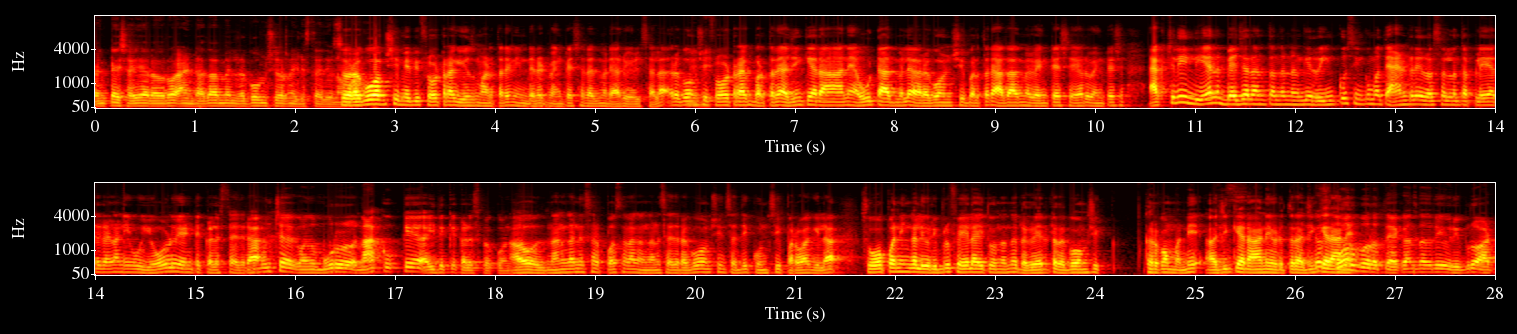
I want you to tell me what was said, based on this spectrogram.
ವೆಂಕಟೇಶ್ ಅಯ್ಯರ್ ಅವರು ಅಂಡ್ ಅದಾದ್ಮೇಲೆ ರಘುವಂಶಿ ಅವ್ರನ್ನ ಇಳಿಸ್ತಾ ಇದೀವಿ ಸೊ ರಘುವಂಶಿ ಮೇ ಬಿ ಫ್ಲೋಟರ್ ಆಗಿ ಯೂಸ್ ಮಾಡ್ತಾರೆ. ನೀನು ಡೈರೆಕ್ಟ್ ವೆಂಕಟೇಶ್ ಆದ್ಮೇಲೆ ಯಾರು ಇಳಿಸಲ್ಲ ರಘುವಂಶಿ ಫ್ಲೋಟರ್ ಆಗಿ ಬರ್ತಾರೆ. ಅಜಿಂಕ್ಯ ರಹಾನೆ ಔಟ್ ಆದ್ಮೇಲೆ ರಘುವಂಶಿ ಬರ್ತಾರೆ. ಅದಾದಮೇಲೆ ವೆಂಕಟೇಶ್ ಅಯ್ಯರ್ ವೆಂಕಟೇಶ್ ಆಕ್ಚುಲಿ ಇಲ್ಲಿ ಏನು ಬೇಜಾರು ಅಂತಂದ್ರೆ ನನಗೆ ರಿಂಕು ಸಿಂಕು ಮತ್ತು ಆ್ಯಂಡ್ರಿ ರಸಲ್ ಅಂತ ಪ್ಲೇಯರ್ಗಳನ್ನ ನೀವು ಏಳು ಎಂಟು ಕಳಿಸ್ತಾ ಇದ್ದೀರಾ. ಮುಂಚೆ ಒಂದು ಮೂರು ನಾಲ್ಕಕ್ಕೆ ಐದಕ್ಕೆ ಕಳಿಸ್ಬೇಕು ಅಂತ. ಹೌದು ನನಗನ್ನಿಸ್ ಸರ್ ಪರ್ಸನಲ್ ಆಗಿ ಅನಿಸ್ತಾ ಇದೆ ರಘುವಂಶಿ ಸದ್ಯಕ್ಕೆ ಕುಣಿಸಿ ಪರವಾಗಿಲ್ಲ. ಸೊ ಓಪನಿಂಗಲ್ಲಿ ಇವರಿಬ್ರು ಫೇಲ್ ಆಯಿತು ಅಂತಂದ್ರೆ ಡೈರೆಕ್ಟ್ ರಘುವಂಶಿ ಕರ್ಕೊಂಬನ್ನಿ. ಅಜಿಂಕ್ಯ ರಾಣಿ ಇಡ್ತಾರೆ ಅಜಿಂಕ್ಯ ರಾಣಿ ಬರುತ್ತೆ. ಯಾಕಂತಂದ್ರೆ ಇವರಿಬ್ರು ಆಟ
